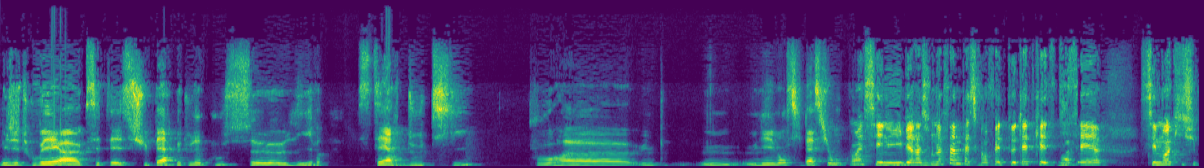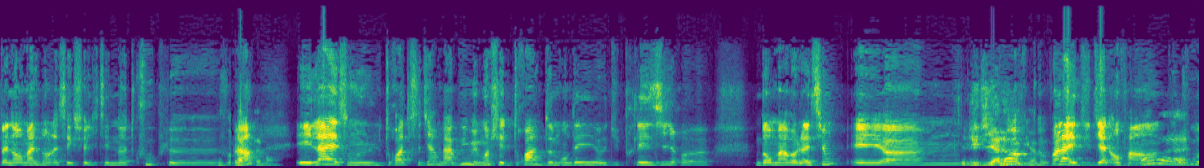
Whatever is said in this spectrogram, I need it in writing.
mais j'ai trouvé euh, que c'était super que tout d'un coup ce livre serve d'outil pour euh, une, une, émancipation. Ouais, c'est une libération de la femme parce qu'en fait peut-être qu'elle se disait c'est moi qui suis pas normale dans la sexualité de notre couple, euh, voilà. Et là, elles ont eu le droit de se dire, bah oui, mais moi j'ai le droit de demander euh, du plaisir euh, dans ma relation et, du dialogue. voilà, et du dialogue. Enfin, du coup,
